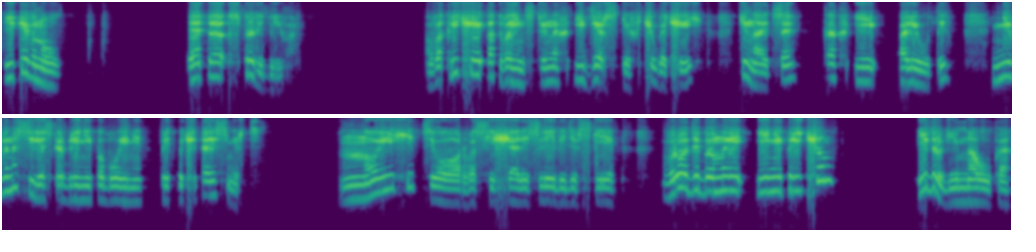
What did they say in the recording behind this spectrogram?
и кивнул. Это справедливо. В отличие от воинственных и дерзких чугачей, кинайцы, как и алиуты, не выносили оскорблений побоями, предпочитая смерть. Ну и хитер, восхищались лебедевские. Вроде бы мы и ни при чем, и другим наука.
